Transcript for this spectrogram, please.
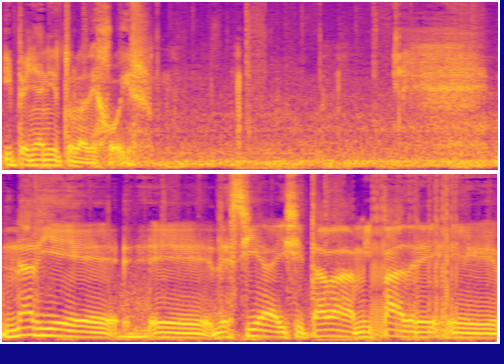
y Peña Nieto la dejó ir. Nadie eh, decía y citaba a mi padre eh,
